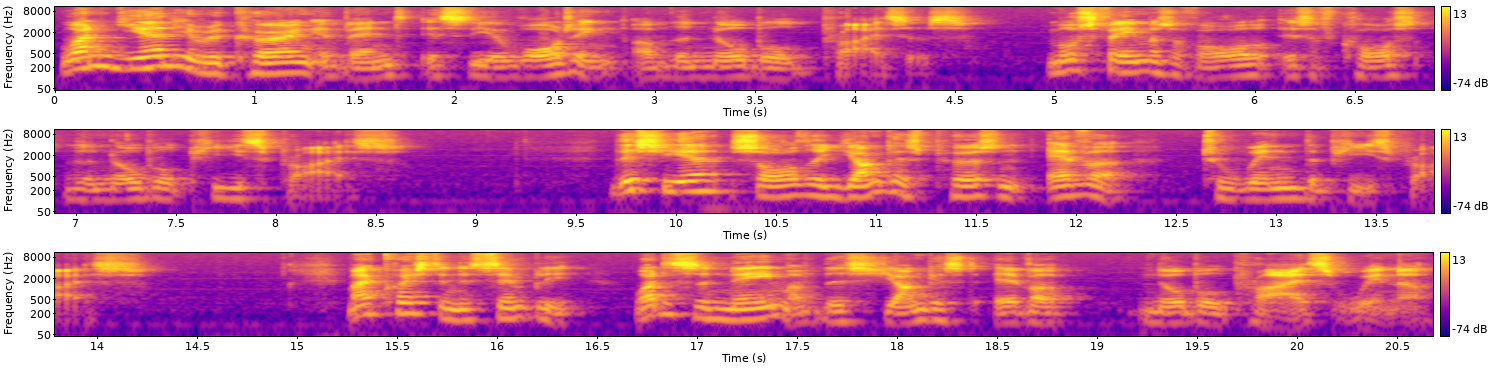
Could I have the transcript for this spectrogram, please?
One yearly recurring event is the awarding of the Nobel Prizes. Most famous of all is of course the Nobel Peace Prize. This year saw the youngest person ever to win the Peace Prize. My question is simply, what is the name of this youngest ever Nobel Prize winner?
